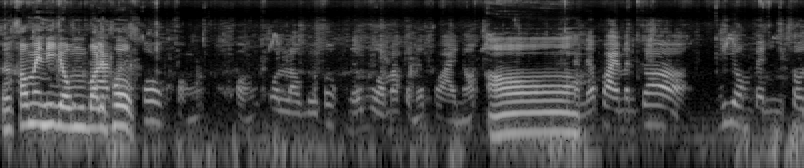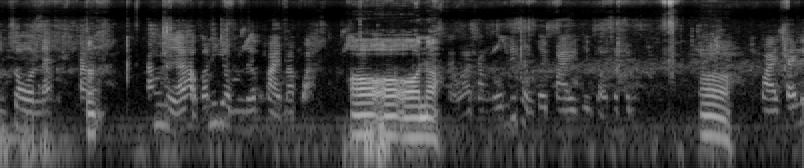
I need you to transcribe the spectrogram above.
เออเขาไม่นิยมบริโภคกาบริโภคของของคนเราบริโภคเนื้อวัวมากกว่าเนื้อควายเนาะอ๋อแต่เนื้อควายมันก็นิยมเป็นโซนๆนะทางต้นทางเหนือเขาก็นิยมเนื้อควายมากกว่า อ๋ออ๋ออ๋อเนาะแต่ว่า ทางนู้นที่ผมเคยไปคือเขาจะเป็นอ๋อควายไซส์เ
